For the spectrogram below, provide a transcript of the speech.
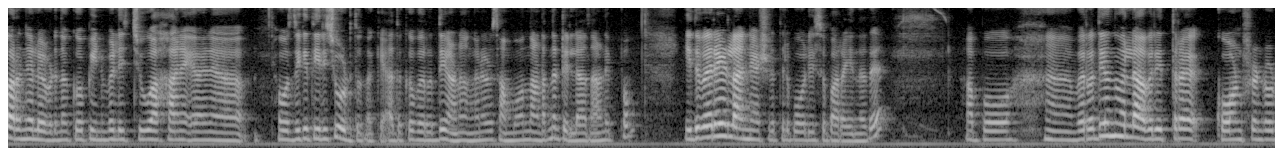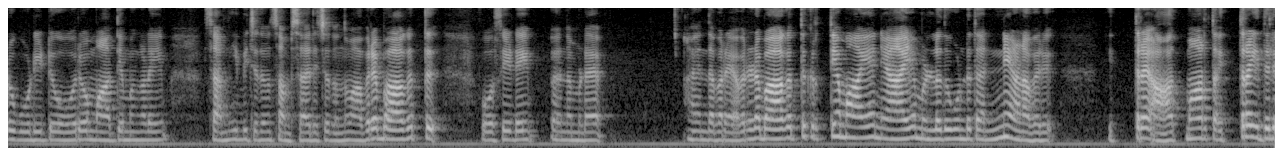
പറഞ്ഞല്ലോ ഇവിടെ നിന്നൊക്കെ പിൻവലിച്ചു അഹാനെ ഹോസിക്ക് തിരിച്ചു കൊടുത്തു എന്നൊക്കെ അതൊക്കെ വെറുതെയാണ്. അങ്ങനെ ഒരു സംഭവം നടന്നിട്ടില്ല എന്നാണ് ഇപ്പം ഇതുവരെയുള്ള അന്വേഷണത്തിൽ പോലീസ് പറയുന്നത്. അപ്പോൾ വെറുതെ ഒന്നുമല്ല അവർ ഇത്ര കോൺഫിഡന്റോട് കൂടിയിട്ട് ഓരോ മാധ്യമങ്ങളെയും സമീപിച്ചതും സംസാരിച്ചതൊന്നും അവരെ ഭാഗത്ത് ഓസിയുടെയും നമ്മുടെ എന്താ പറയുക അവരുടെ ഭാഗത്ത് കൃത്യമായ ന്യായമുള്ളത് കൊണ്ട് തന്നെയാണ് അവർ ഇത്ര ആത്മാർത്ഥ ഇത്ര ഇതിൽ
